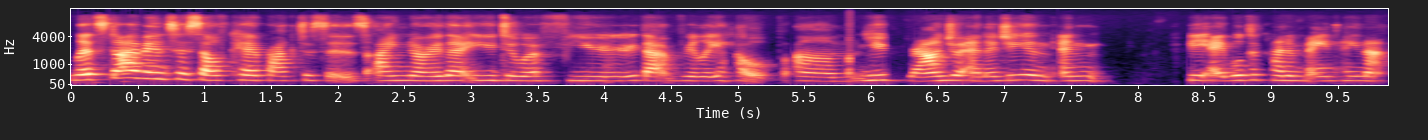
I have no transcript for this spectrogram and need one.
let's dive into self-care practices. I know that you do a few that really help um, you ground your energy and, and be able to kind of maintain that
